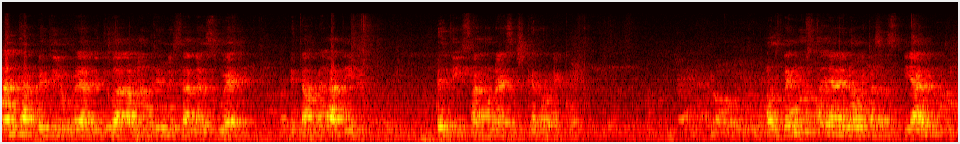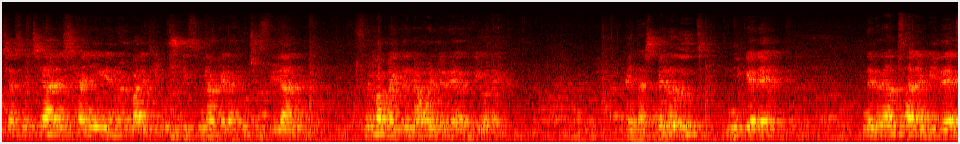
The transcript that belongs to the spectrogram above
Hankak beti lurrean ditudala mantendu izan naizue, eta horregatik, beti izango naiz esker honeko. Aurtengo uztailaren hogeita zazpian, itxasetxean eskaini genuen balet ikuskizunak erakutsi zidan, zenbat maite nauen ere herri honek. Eta espero dut, nik ere, nire dantzaren bidez,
